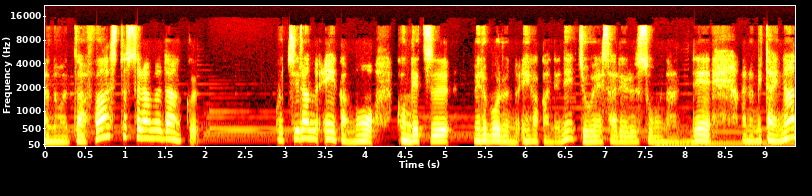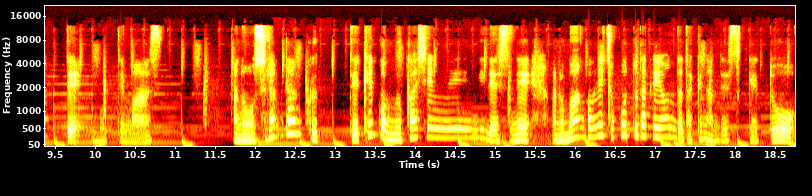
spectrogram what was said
あの、The First Slam Dunk こちらの映画も今月メルボルンの映画館でね、上映されるそうなんで、あの、見たいなって思ってます。あの、スラムダンクって結構昔にですね、あの、漫画をね、ちょこっとだけ読んだだけなんですけど、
